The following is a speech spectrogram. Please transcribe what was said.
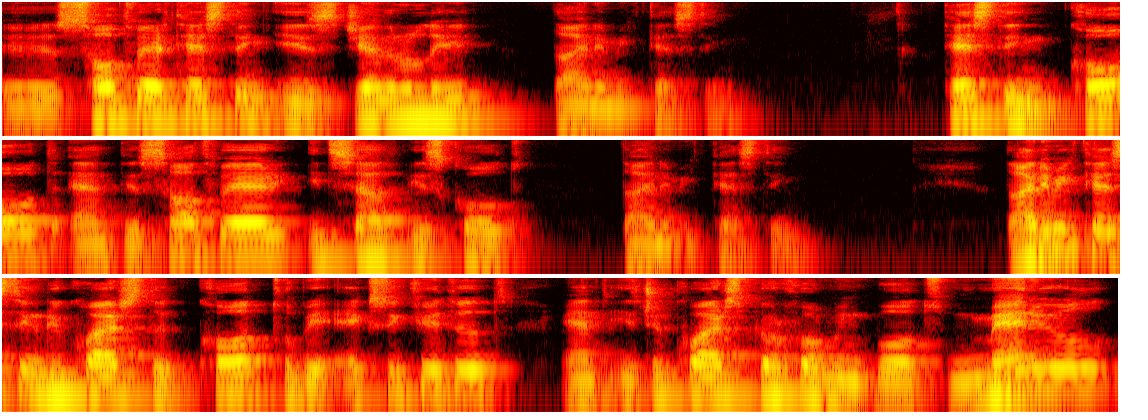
uh, software testing is generally dynamic testing. Testing code and the software itself is called dynamic testing. Dynamic testing requires the code to be executed and it requires performing both manual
